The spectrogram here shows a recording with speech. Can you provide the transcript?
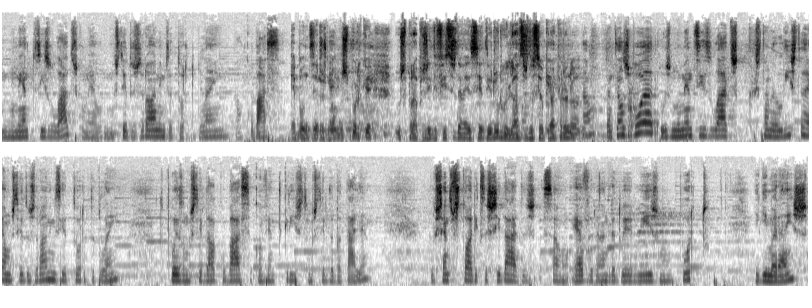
momentos isolados, como é o Mosteiro dos Jerónimos, a Torre de Belém, Alcobaça. É bom dizer os nomes porque os próprios edifícios devem se sentir orgulhosos do seu próprio nome. Então, portanto, em Lisboa, os monumentos isolados que estão na lista é o Mosteiro dos Jerónimos e a Torre de Belém. Depois o Mosteiro de Alcobaça, o Convento de Cristo, o Mosteiro da Batalha. Os centros históricos, as cidades, são Évora, Angra do Heroísmo, Porto e Guimarães.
